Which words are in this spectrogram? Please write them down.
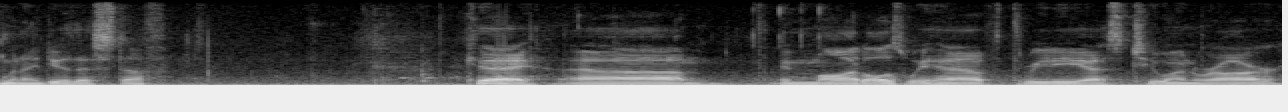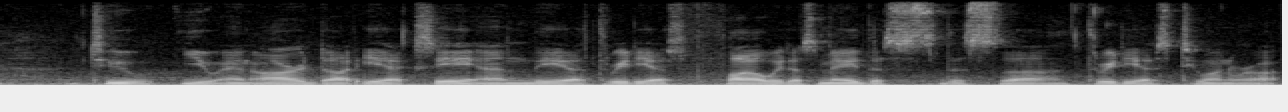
when I do this stuff. Okay, um, in models we have 3ds2unrar 2unr.exe and the uh, 3ds file we just made this this uh, 3ds2unr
